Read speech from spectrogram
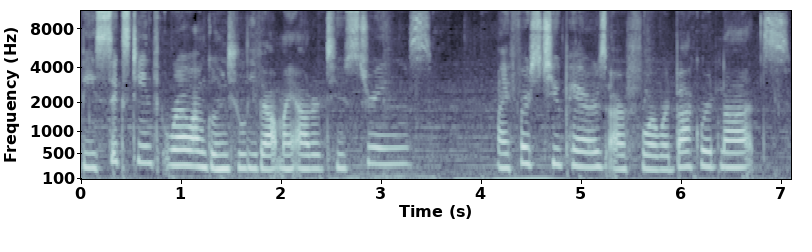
The 16th row, I'm going to leave out my outer two strings. My first two pairs are forward backward knots.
